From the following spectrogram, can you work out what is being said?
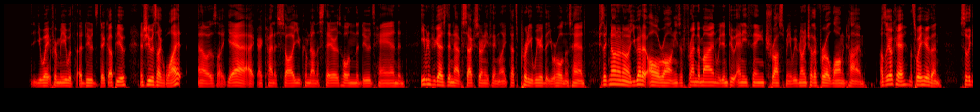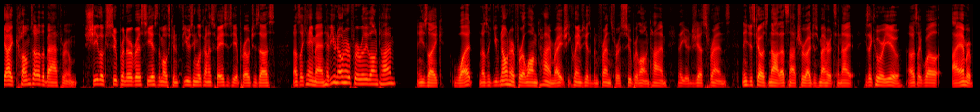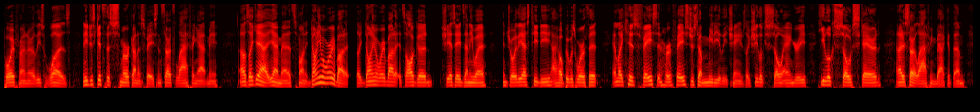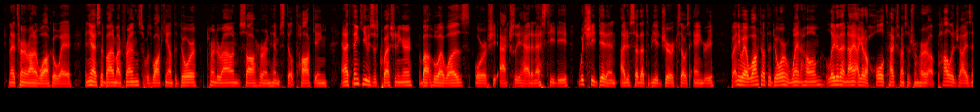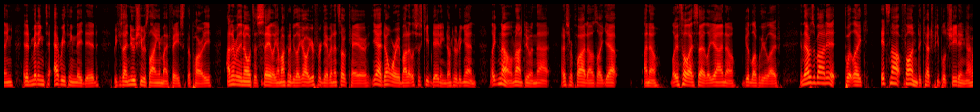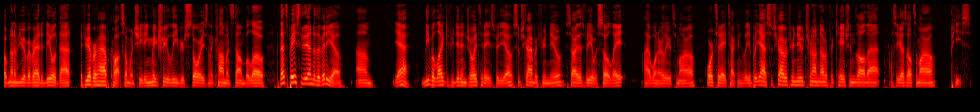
You wait for me with a dude's dick up you? And she was like, what? And I was like, yeah, I, I kind of saw you come down the stairs holding the dude's hand. And even if you guys didn't have sex or anything, like that's pretty weird that you were holding his hand. She's like, no, no, no, you got it all wrong. He's a friend of mine. We didn't do anything. Trust me. We've known each other for a long time. I was like, okay, let's wait here then. So the guy comes out of the bathroom. She looks super nervous. He has the most confusing look on his face as he approaches us. And I was like, hey man, have you known her for a really long time? And he's like, what? And I was like, you've known her for a long time, right? She claims you guys have been friends for a super long time and that you're just friends. And he just goes, nah, that's not true. I just met her tonight. He's like, who are you? I was like, well, I am her boyfriend, or at least was. And he just gets this smirk on his face and starts laughing at me. I was like, yeah, yeah, man, it's funny. Don't even worry about it. Like, don't even worry about it. It's all good. She has AIDS anyway. Enjoy the STD. I hope it was worth it and like his face and her face just immediately changed. Like she looks so angry, he looks so scared, and I just start laughing back at them. And I turn around and walk away. And yeah, I said bye to my friends, was walking out the door, turned around, saw her and him still talking, and I think he was just questioning her about who I was or if she actually had an STD, which she didn't. I just said that to be a jerk because I was angry. But anyway, I walked out the door, went home. Later that night, I got a whole text message from her apologizing and admitting to everything they did because I knew she was lying in my face at the party. I didn't really know what to say. Like, I'm not going to be like, oh, you're forgiven. It's okay. Or, yeah, don't worry about it. Let's just keep dating. Don't do it again. Like, no, I'm not doing that. I just replied and I was like, yeah, I know. Like, that's all I said. Like, yeah, I know. Good luck with your life. And that was about it. But, like, it's not fun to catch people cheating. I hope none of you have ever had to deal with that. If you ever have caught someone cheating, make sure you leave your stories in the comments down below. But that's basically the end of the video. Um, yeah. Leave a like if you did enjoy today's video. Subscribe if you're new. Sorry this video was so late. I have one earlier tomorrow, or today technically. But yeah, subscribe if you're new. Turn on notifications, all that. I'll see you guys all tomorrow. Peace.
